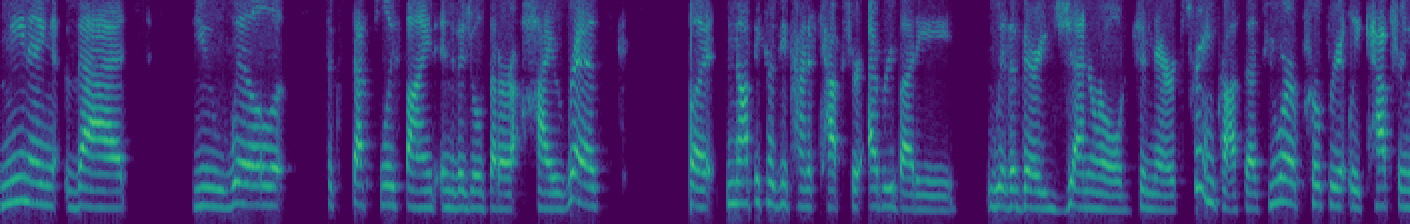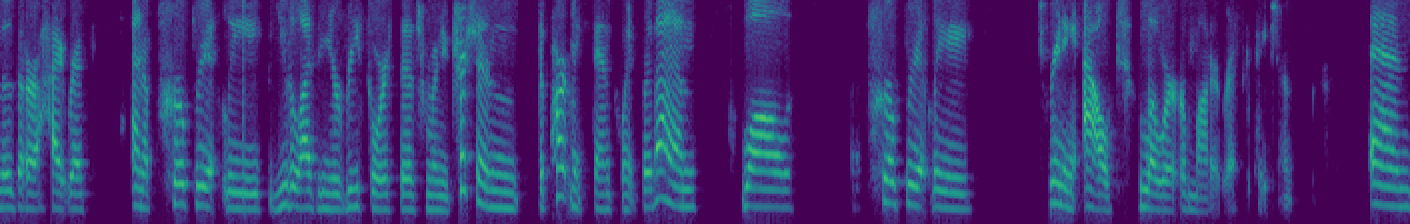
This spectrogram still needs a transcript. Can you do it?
meaning that you will successfully find individuals that are at high risk, but not because you kind of capture everybody with a very general, generic screening process. You are appropriately capturing those that are at high risk and appropriately utilizing your resources from a nutrition department standpoint for them while appropriately screening out lower or moderate risk patients. And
